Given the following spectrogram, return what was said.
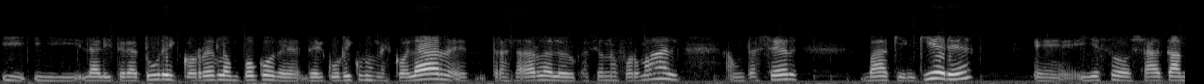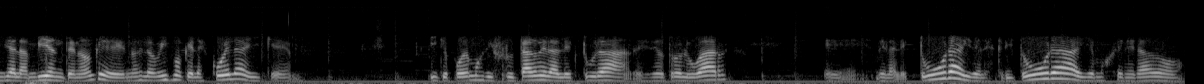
y, y, la literatura y correrla un poco de, del currículum escolar, eh, trasladarla a la educación no formal, a un taller, va a quien quiere, eh, y eso ya cambia el ambiente, ¿no? Que no es lo mismo que la escuela y que, y que podemos disfrutar de la lectura desde otro lugar, eh, de la lectura y de la escritura, y hemos generado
